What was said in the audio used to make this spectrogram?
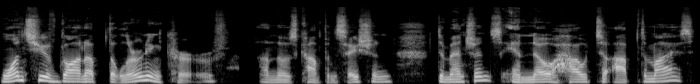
once you've gone up the learning curve on those compensation dimensions and know how to optimize,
